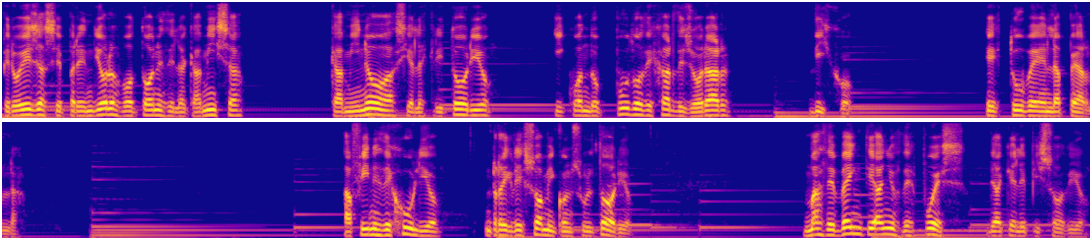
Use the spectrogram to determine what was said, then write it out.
pero ella se prendió los botones de la camisa, caminó hacia el escritorio y cuando pudo dejar de llorar, dijo, estuve en la perla. A fines de julio regresó a mi consultorio, más de 20 años después de aquel episodio.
